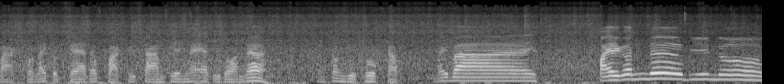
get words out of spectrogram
ฝากกดไลค์กดแชร์แล้วฝากติดตามเพลงในแอดอุดรเด้อทางช่อง YouTube ครับบ๊ายบายไปกันเด้อพี่น้อง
